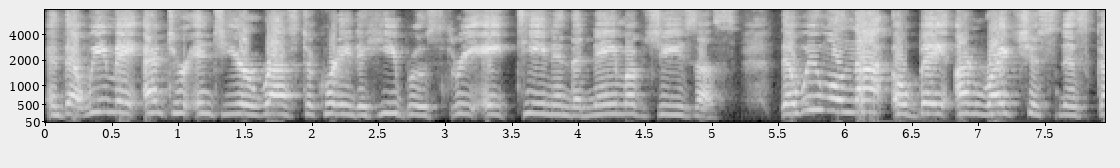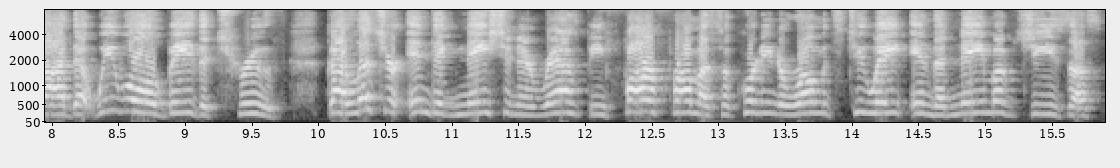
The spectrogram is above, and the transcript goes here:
and that we may enter into your rest according to Hebrews 3:18 in the name of Jesus. That we will not obey unrighteousness God that we will obey the truth. God let your indignation and wrath be far from us according to Romans 2:8 in the name of Jesus.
